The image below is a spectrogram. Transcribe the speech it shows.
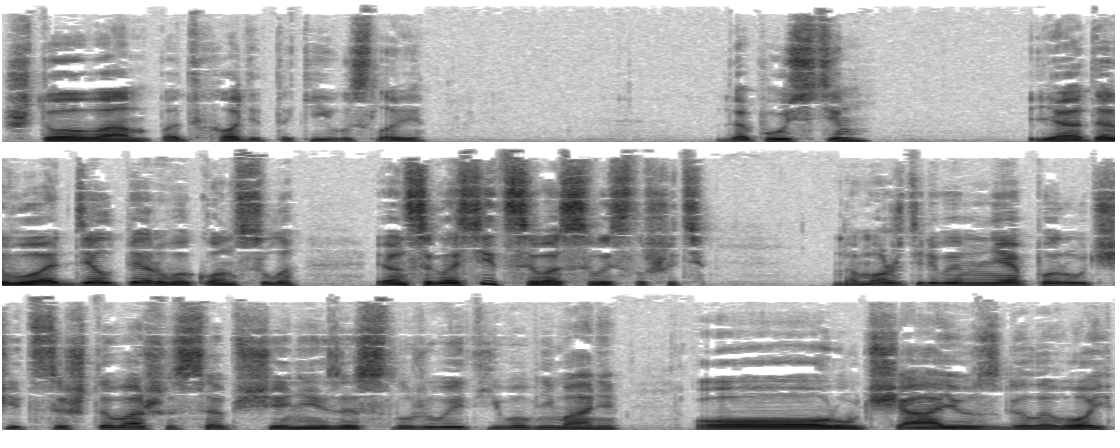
что вам подходят такие условия. Допустим, я оторву отдел первого консула, и он согласится вас выслушать. Но можете ли вы мне поручиться, что ваше сообщение заслуживает его внимания? О, ручаю с головой!»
